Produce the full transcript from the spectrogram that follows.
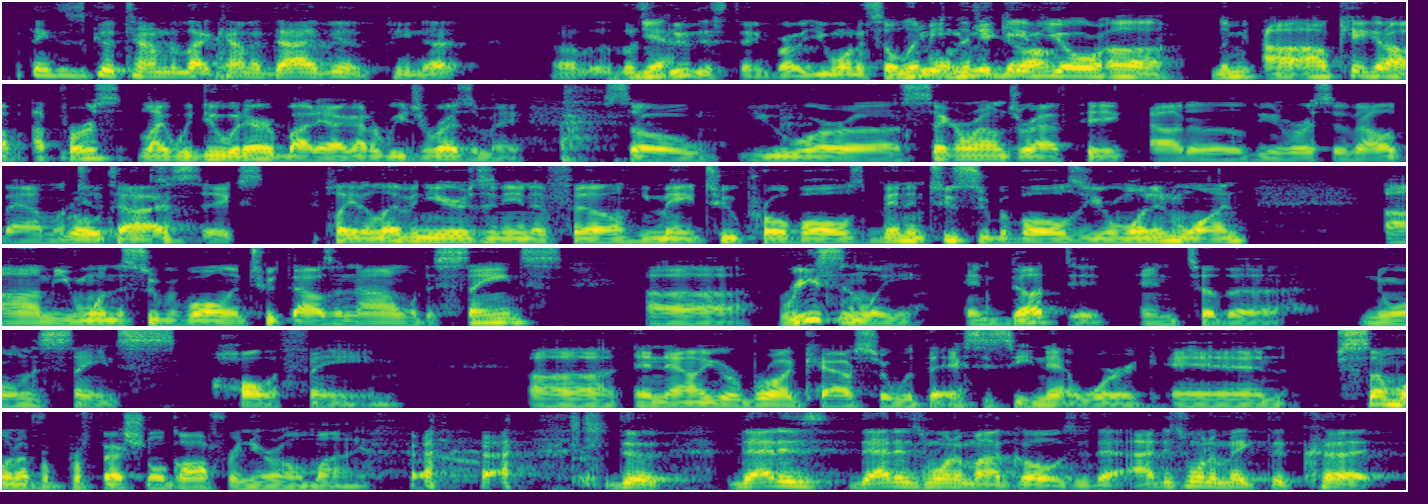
I think this is a good time to like kind of dive in, Peanut. Uh, let's yeah. do this thing, bro. You want to? So let me let me give your uh let me I'll, I'll kick it off. Uh, first, like we do with everybody, I got to read your resume. So you were a second round draft pick out of University of Alabama, Roll 2006. Tide. Played 11 years in the NFL. You made two Pro Bowls, been in two Super Bowls. You're one and one. Um, you won the Super Bowl in 2009 with the Saints. Uh, recently inducted into the New Orleans Saints Hall of Fame. Uh, and now you're a broadcaster with the SEC network and somewhat of a professional golfer in your own mind. Dude, that is that is one of my goals is that I just want to make the cut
